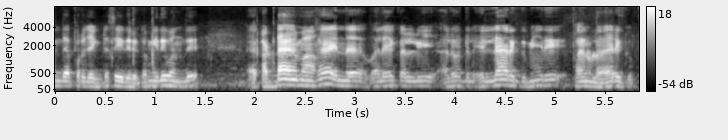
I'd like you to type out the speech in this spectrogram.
இந்த ப்ரொஜெக்டை செய்திருக்கோம். இது வந்து கட்டாயமாக இந்த வலய கல்வி அலுவலகத்தில் எல்லாருக்குமே இது பயனுள்ளதாக இருக்கும்.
